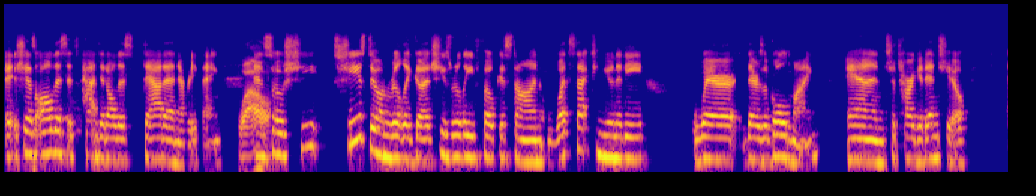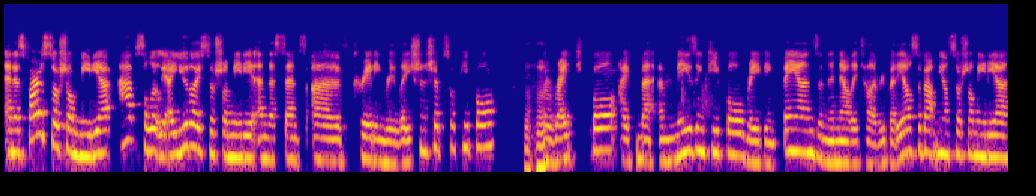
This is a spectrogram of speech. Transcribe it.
It, she has all this, it's patented all this data and everything. Wow. And so she she's doing really good. She's really focused on what's that community where there's a gold mine and to target into. And as far as social media, absolutely. I utilize social media in the sense of creating relationships with people, mm-hmm. the right people. I've met amazing people, raving fans, and then now they tell everybody else about me on social media.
